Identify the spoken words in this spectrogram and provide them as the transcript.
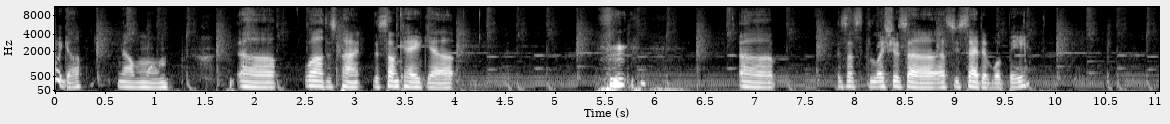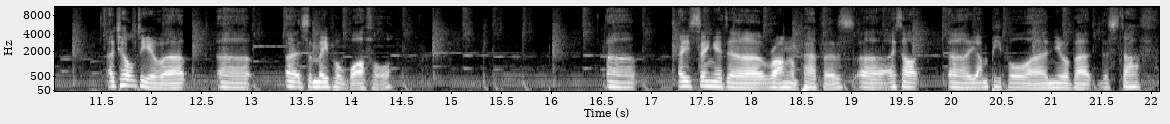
we go. Now, um, uh, well, this pan this sun cake, uh, uh, is as delicious uh, as you said it would be. I told you, uh, uh, uh it's a maple waffle. Uh, you saying it uh, wrong on purpose? Uh, I thought uh, young people uh, knew about this stuff.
